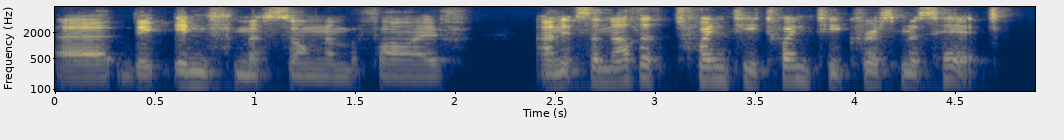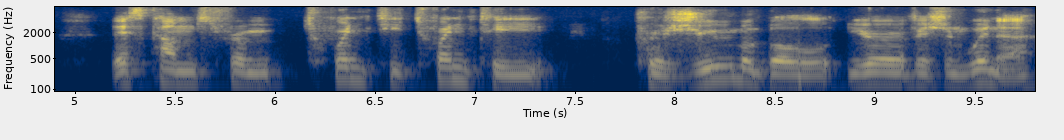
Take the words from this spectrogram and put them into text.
uh, the infamous song number five. And it's another 2020 Christmas hit. This comes from 2020 presumable Eurovision winner,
